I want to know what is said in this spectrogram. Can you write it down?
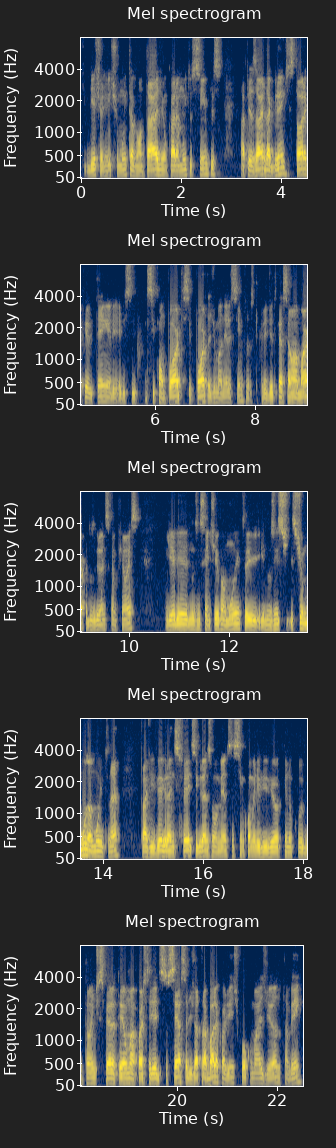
que deixa a gente muito à vontade, um cara muito simples, apesar da grande história que ele tem, ele, ele se, se comporta, se porta de maneira simples, acredito que essa é uma marca dos grandes campeões, e ele nos incentiva muito e, e nos estimula muito, né? Para viver grandes feitos e grandes momentos, assim como ele viveu aqui no clube. Então a gente espera ter uma parceria de sucesso. Ele já trabalha com a gente pouco mais de ano também,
